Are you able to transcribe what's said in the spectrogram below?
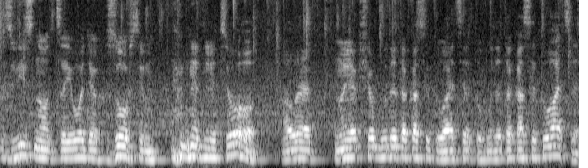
Звісно, цей одяг зовсім не для цього, але ну, якщо буде така ситуація, то буде така ситуація.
